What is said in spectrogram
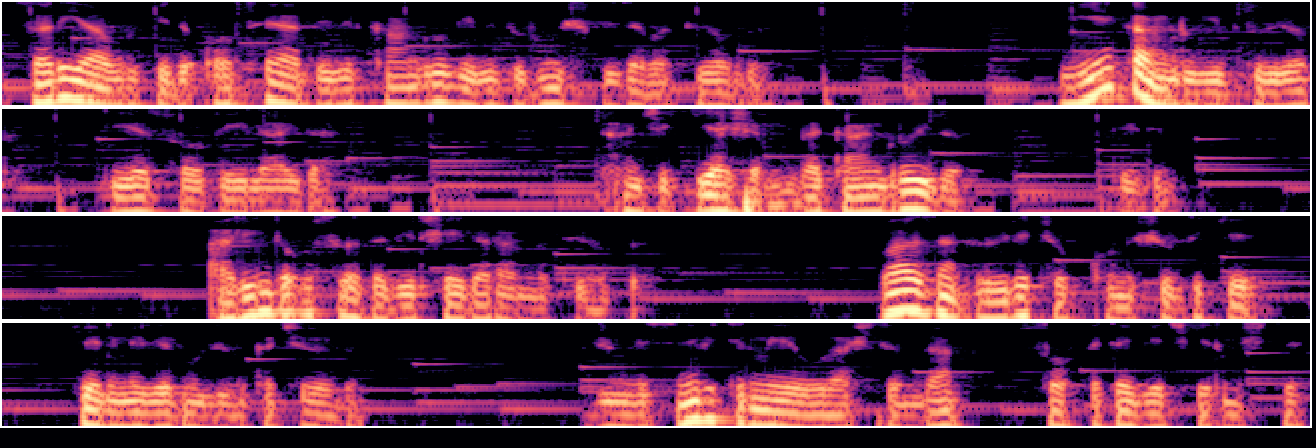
Sarı yavru kedi orta yerde bir kanguru gibi durmuş bize bakıyordu. Niye kanguru gibi duruyor diye sordu İlayda. Önceki yaşamında kanguruydu dedim. Alin de o sırada bir şeyler anlatıyordu. Bazen öyle çok konuşurdu ki kelimelerin ucunu kaçırırdım. Cümlesini bitirmeye uğraştığından sohbete geç girmişti.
